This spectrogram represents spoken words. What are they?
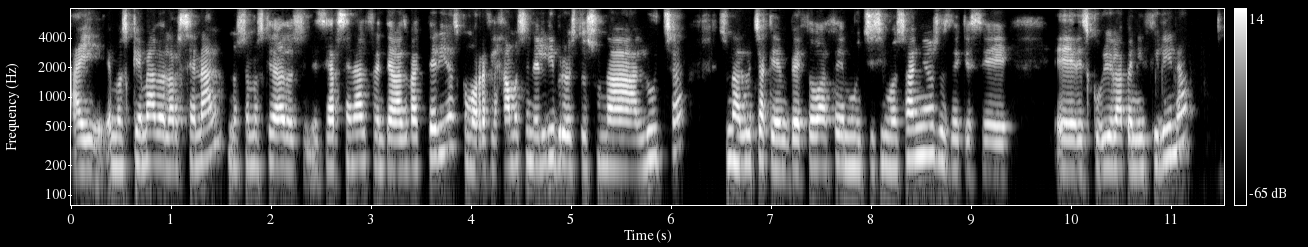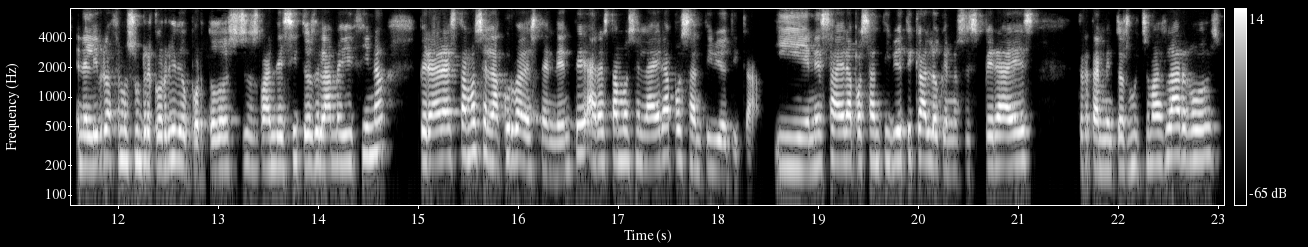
Ahí hemos quemado el arsenal, nos hemos quedado sin ese arsenal frente a las bacterias. Como reflejamos en el libro, esto es una lucha, es una lucha que empezó hace muchísimos años, desde que se eh, descubrió la penicilina. En el libro hacemos un recorrido por todos esos grandes hitos de la medicina, pero ahora estamos en la curva descendente, ahora estamos en la era posantibiótica. Y en esa era posantibiótica lo que nos espera es tratamientos mucho más largos,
